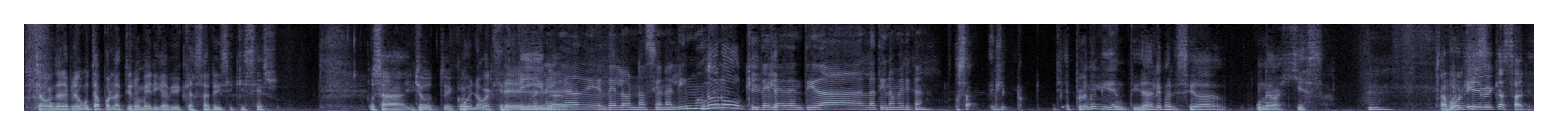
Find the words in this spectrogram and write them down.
O sea, cuando le pregunta por Latinoamérica, Bioy Casares dice, ¿qué es eso? O sea, yo te conozco Bueno, Argentina. eh, la idea de, de los nacionalismos, No, de- no, que- de la que- identidad latinoamericana. O sea, el, el problema de la identidad le parecía una bajeza. Mm. A Borges y es- Bioy Casares.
